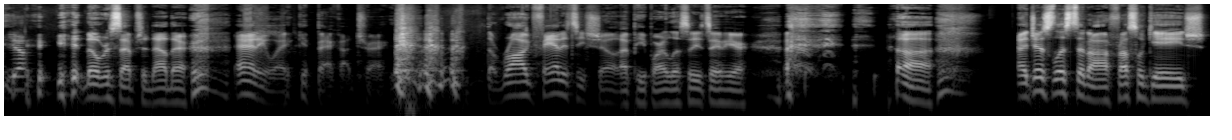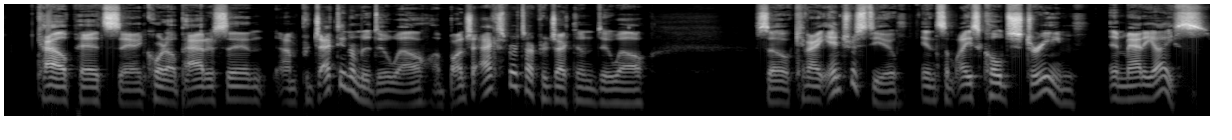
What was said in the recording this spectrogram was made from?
yep. no reception down there. Anyway, get back on track. the wrong fantasy show that people are listening to here. uh, I just listed off Russell Gage, Kyle Pitts, and Cordell Patterson. I'm projecting them to do well. A bunch of experts are projecting them to do well. So, can I interest you in some ice cold stream in Matty Ice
